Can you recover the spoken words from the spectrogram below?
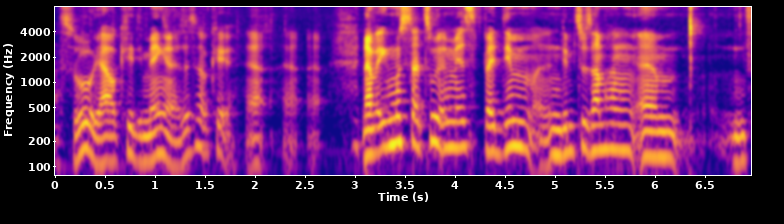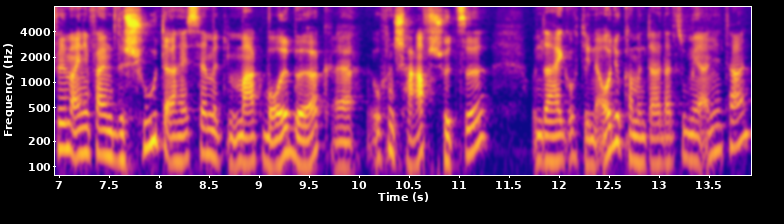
Ach so, ja, okay, die Menge, das ist ja okay. Ja, ja, ja. Na, aber ich muss dazu, mir ist bei dem, in dem Zusammenhang ähm, ein Film eingefallen, The Shooter heißt der mit Mark Wahlberg, Ja. auch ein Scharfschütze. Und da habe ich auch den Audiokommentar dazu mir angetan.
